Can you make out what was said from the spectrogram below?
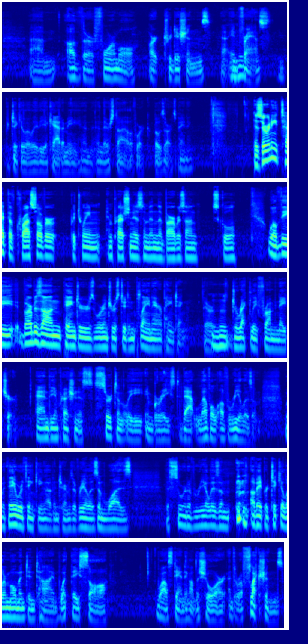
um, other formal art traditions uh, in mm-hmm. France, particularly the Academy and, and, their style of work, Beaux Arts painting. Is there any type of crossover between Impressionism and the Barbizon school? Well, the Barbizon painters were interested in plein air painting. They're directly from nature. And the Impressionists certainly embraced that level of realism. What they were thinking of in terms of realism was the sort of realism of a particular moment in time, what they saw while standing on the shore, and the reflections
